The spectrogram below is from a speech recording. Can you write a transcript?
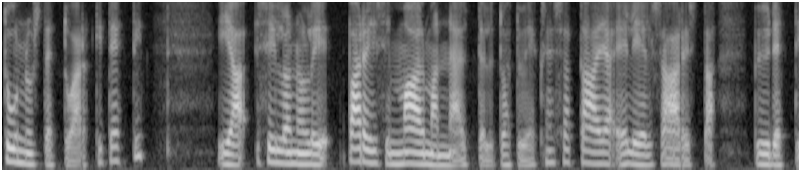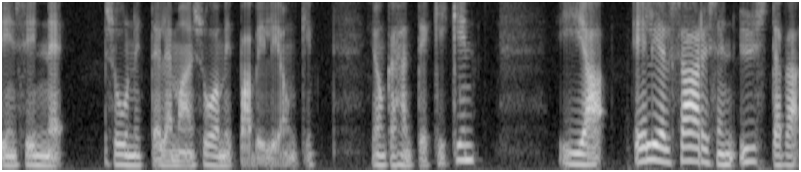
tunnustettu arkkitehti. Ja silloin oli Pariisin maailmannäyttely 1900 ja Eliel Saarista pyydettiin sinne suunnittelemaan Suomi-paviljonki, jonka hän tekikin. Ja Eliel Saarisen ystävä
